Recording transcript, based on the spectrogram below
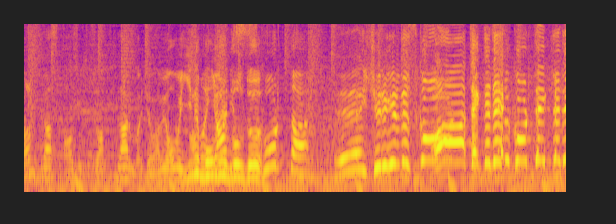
Şu an biraz fazla uzattılar mı acaba? Ama yine Ama yani buldu. Skort da e, içeri girdi Skort. Aa tekledi. Skort tekledi.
